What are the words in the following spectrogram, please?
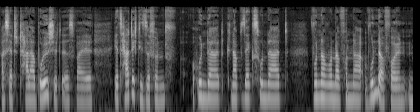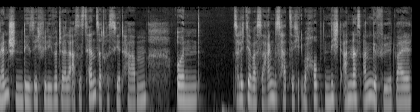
was ja totaler Bullshit ist, weil jetzt hatte ich diese 500, knapp 600 wunder, wunder, wunder, wundervollen Menschen, die sich für die virtuelle Assistenz interessiert haben und soll ich dir was sagen? Das hat sich überhaupt nicht anders angefühlt, weil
